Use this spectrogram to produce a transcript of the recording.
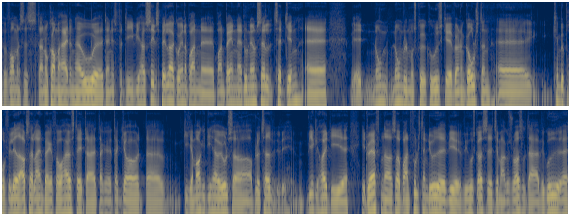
performances, der nu kommer her i den her uge, øh, Dennis? Fordi vi har jo set spillere gå ind og brænde, øh, brænde banen af. Du nævnte selv Ted Ginn. Øh, Øh, nogen, nogen vil måske kunne huske øh, Vernon Goldston, øh, kæmpe profileret outside linebacker for Ohio State, der, der, der, gjorde, der gik amok i de her øvelser og blev taget virkelig højt i, øh, i draften, og så brændt fuldstændig ud. Vi, vi husker også Jamarcus Russell, der ved Gud øh,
